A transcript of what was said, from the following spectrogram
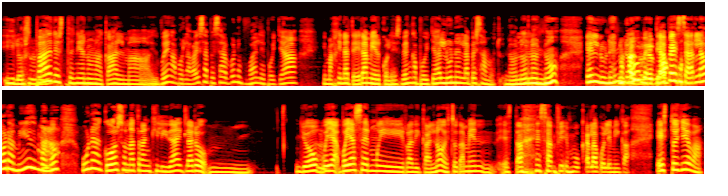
y los padres tenían una calma. Y, venga, pues la vais a pesar. Bueno, pues vale, pues ya, imagínate, era miércoles. Venga, pues ya el lunes la pesamos. No, no, no, no. El lunes no, vete a pesarla ahora mismo, ¿no? Una cosa, una tranquilidad. Y claro, mm, yo voy a, voy a ser muy radical, ¿no? Esto también está en buscar la polémica. Esto lleva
